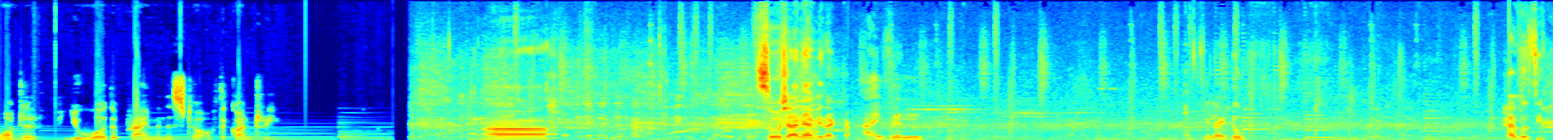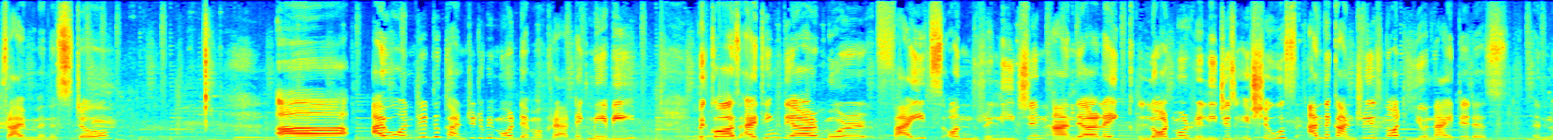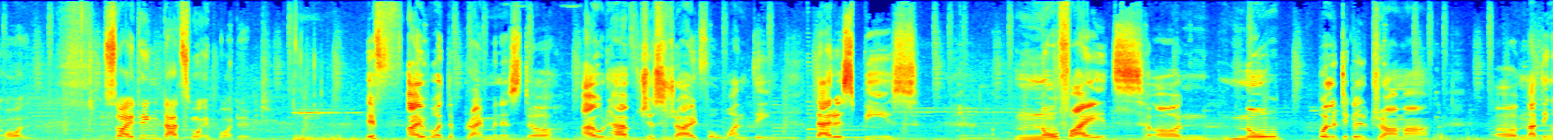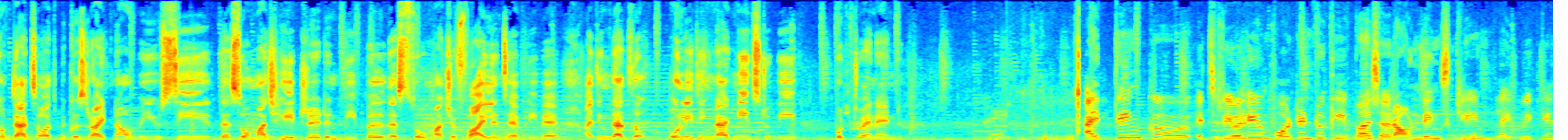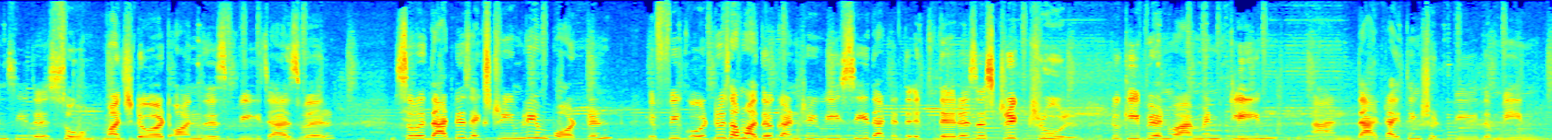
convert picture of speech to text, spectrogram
What if you were the Prime Minister of the country? आ, सोचा नहीं अभी तक I will what will I do? I was the prime minister. Uh, I wanted the country to be more democratic, maybe, because I think there are more fights on religion and there are like a lot more religious issues, and the country is not united as in all. So I think that's more important. If I were the Prime Minister, I would have just tried for one thing that is peace. No fights, uh, no political drama, uh, nothing of that sort. Because right now, we, you see there's so much hatred in people, there's so much of violence everywhere. I think that's the only thing that needs to be put to an end. I think uh, it's really important to keep our surroundings clean. Like we can see, there's so much dirt on this beach as well. So that is extremely important. If we go to some other country, we see that it, it, there is a strict rule to keep your environment clean, and that I think should be the main.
